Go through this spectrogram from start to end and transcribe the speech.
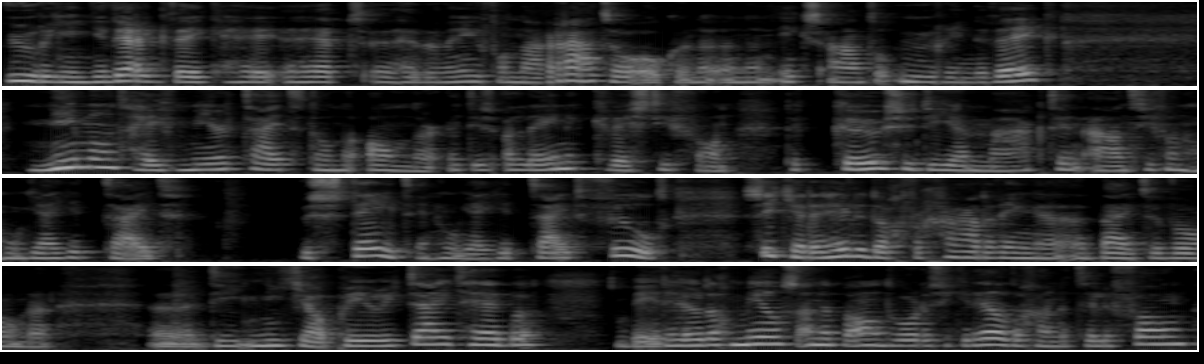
uren je in je werkweek hebt, eh, hebben we in ieder geval naar rato ook een, een, een x aantal uren in de week. Niemand heeft meer tijd dan de ander. Het is alleen een kwestie van de keuze die je maakt ten aanzien van hoe jij je tijd besteedt en hoe jij je tijd vult. Zit je de hele dag vergaderingen eh, bij te wonen uh, die niet jouw prioriteit hebben? Ben je de hele dag mails aan het beantwoorden? Zit je de hele dag aan de telefoon?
